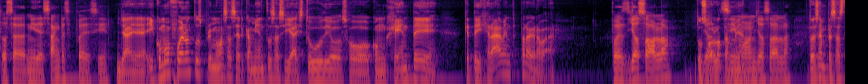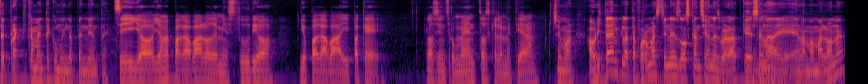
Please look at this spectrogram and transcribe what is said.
O sea, ni de sangre se puede decir. Ya, ya. ¿Y cómo fueron tus primeros acercamientos así a estudios o con gente que te dijera, ah, vente para grabar? Pues yo solo. ¿Tú Yo- solo también? Simón, yo solo. Entonces empezaste prácticamente como independiente. Sí, yo, yo me pagaba lo de mi estudio. Yo pagaba ahí para que los instrumentos que le metieran. Simón. Ahorita en plataformas tienes dos canciones, ¿verdad? Que es en la de en la mamalona.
